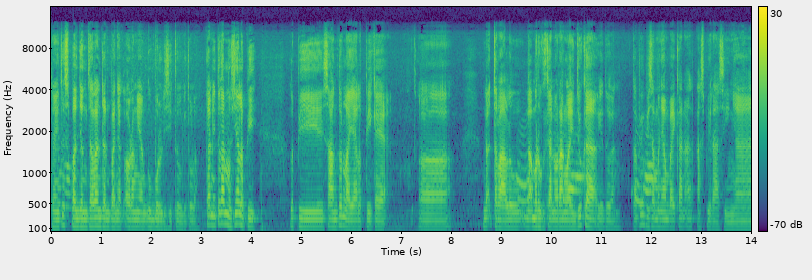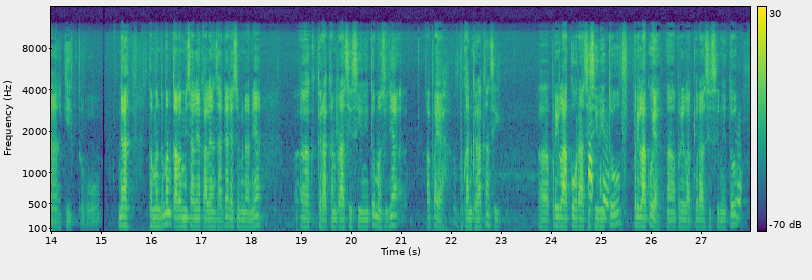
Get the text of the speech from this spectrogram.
Dan itu sepanjang jalan dan banyak orang yang kumpul di situ gitu loh. Kan itu kan maksudnya lebih lebih santun lah ya, lebih kayak eh, nggak terlalu nggak merugikan orang lain juga gitu kan. Tapi bisa menyampaikan aspirasinya gitu. Nah, teman-teman kalau misalnya kalian sadar ya sebenarnya eh, gerakan rasis ini tuh maksudnya apa ya? Bukan gerakan sih, eh, perilaku rasis ini tuh perilaku ya eh, perilaku rasis ini tuh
